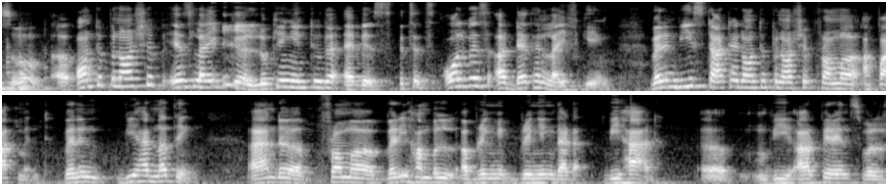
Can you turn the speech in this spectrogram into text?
So uh, entrepreneurship is like uh, looking into the abyss. It's, it's always a death and life game wherein we started entrepreneurship from an apartment, wherein we had nothing. And uh, from a very humble upbringing that we had, uh, we our parents were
